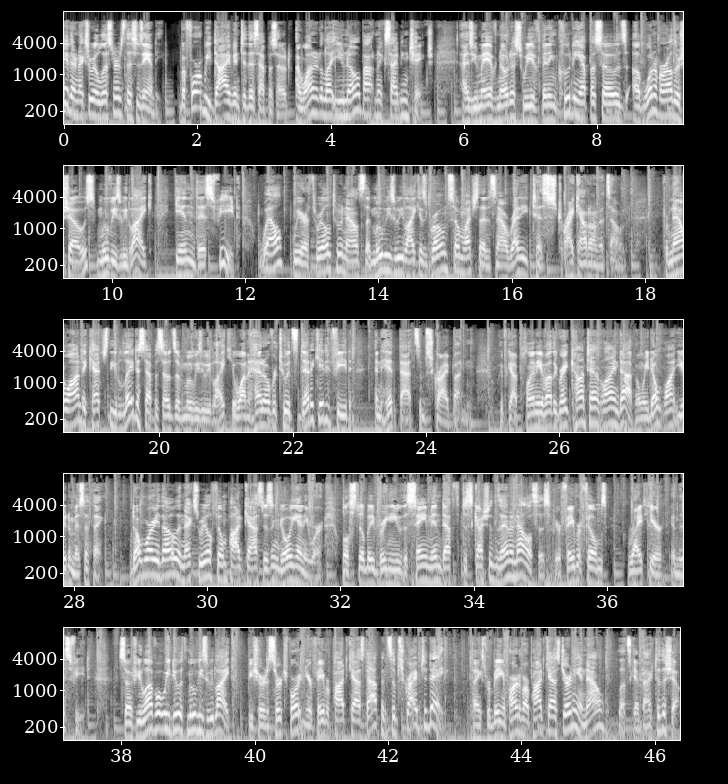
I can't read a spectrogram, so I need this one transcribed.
Hey there, Next Reel listeners, this is Andy. Before we dive into this episode, I wanted to let you know about an exciting change. As you may have noticed, we have been including episodes of one of our other shows, Movies We Like, in this feed. Well, we are thrilled to announce that Movies We Like has grown so much that it's now ready to strike out on its own. From now on, to catch the latest episodes of Movies We Like, you'll want to head over to its dedicated feed and hit that subscribe button. We've got plenty of other great content lined up, and we don't want you to miss a thing. Don't worry though, the next Reel Film Podcast isn't going anywhere. We'll still be bringing you the same in depth discussions and analysis of your favorite films right here in this feed. So if you love what we do with Movies We Like, be sure to search for it in your favorite podcast app and subscribe today. Thanks for being a part of our podcast journey, and now let's get back to the show.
